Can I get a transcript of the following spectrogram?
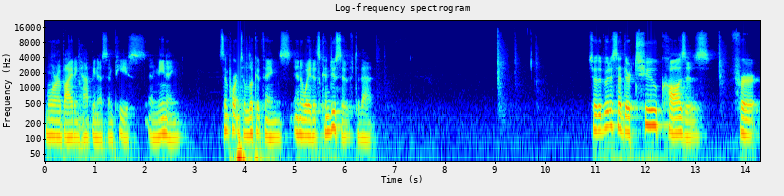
more abiding happiness and peace and meaning, it's important to look at things in a way that's conducive to that. So the Buddha said there are two causes for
